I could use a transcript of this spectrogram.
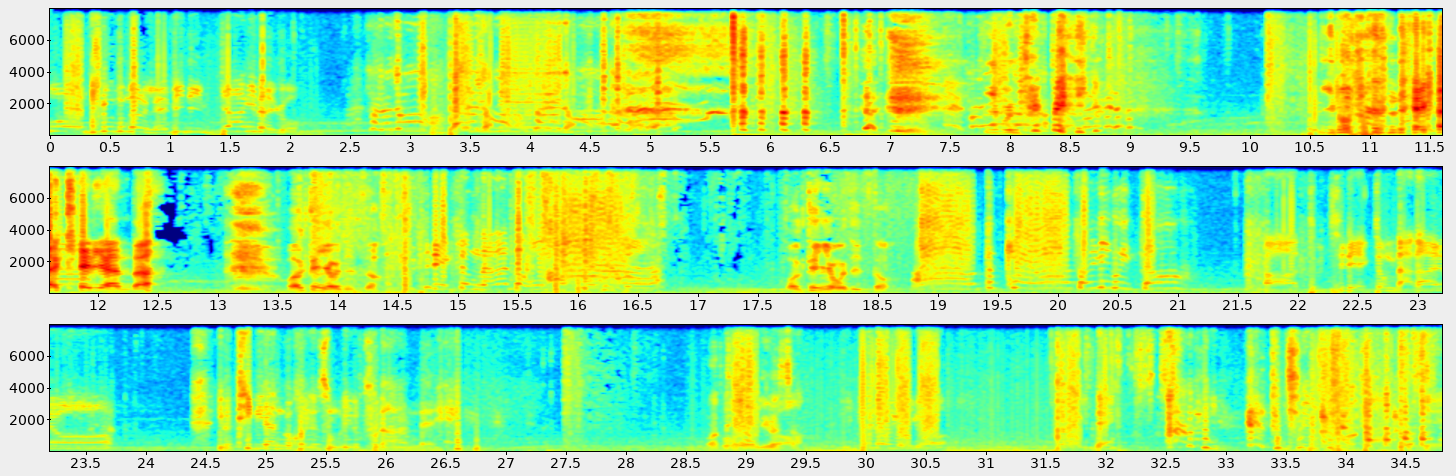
우와 미로 누나랑 레비님 짱이다 이거 살려줘! 살려줘! 살려줘! 이분 택배 이번 판은 내가 캐리한다 왕탱이 어딨어 트랙성 나간다 오 벌써 왕탱이 어딨어 아, 어떡해요. 썰리고 있죠? 아 두칠이 액정 나가요 이거 TV라는 거 걸렸으면 우리도 불안한데. 왕탱이 우와, 어디 이거. 갔어 이 트럭이 이거 대박인데? 두칠이 아 거기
